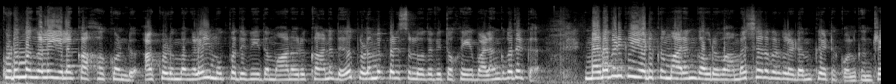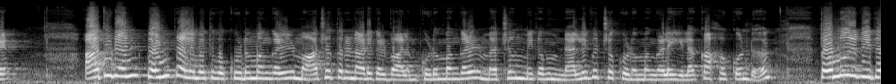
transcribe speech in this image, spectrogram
குடும்பங்களை இலக்காக கொண்டு அக்குடும்பங்களில் முப்பது வீதமானோருக்கானது புலமை பரிசல் உதவித்தொகையை வழங்குவதற்கு நடவடிக்கை எடுக்குமாறு கௌரவ அமைச்சர் அவர்களிடம் கேட்டுக் கொள்கின்றேன் அதுடன் பெண் தலைமைத்துவ குடும்பங்கள் மாற்றுத்திறனாளிகள் வாழும் குடும்பங்கள் மற்றும் மிகவும் நலிவுற்ற குடும்பங்களை இலக்காக கொண்டு தொண்ணூறு வீத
